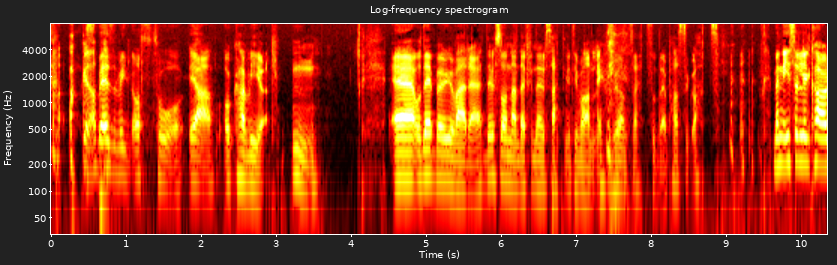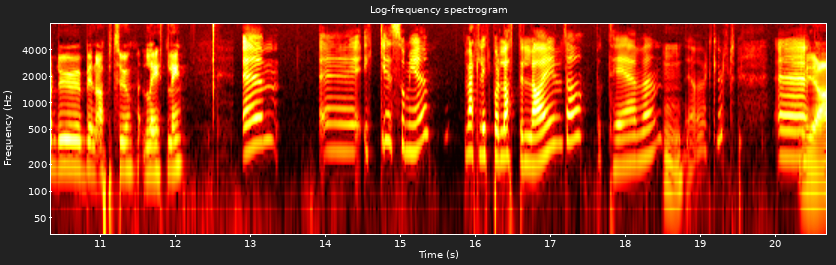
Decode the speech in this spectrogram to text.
Akkurat. Spesifikt oss to, ja, og hva vi gjør. Mm. Eh, og det bør jo være Det er jo sånn jeg definerer Sápmi til vanlig, uansett, så det passer godt. Men Isalill, hva har du been up to lately? Um, eh, ikke så mye. Vært litt på Latter Live, da. På TV-en. Mm. Det har vært kult. Eh, Ja.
